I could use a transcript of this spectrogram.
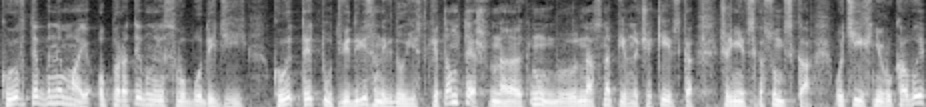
коли в тебе немає оперативної свободи дій, коли ти тут відрізаний від логістики, там теж на ну, нас на півночі, Київська, Чернігівська, Сумська, оці їхні рукави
